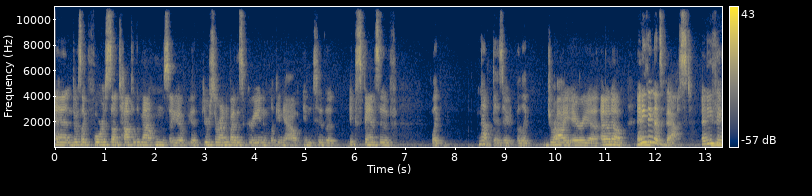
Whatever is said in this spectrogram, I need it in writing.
and there's like forests on top of the mountains. So you have, you're surrounded by this green and looking out into the expansive, like not desert but like dry area. I don't know anything that's vast. Anything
